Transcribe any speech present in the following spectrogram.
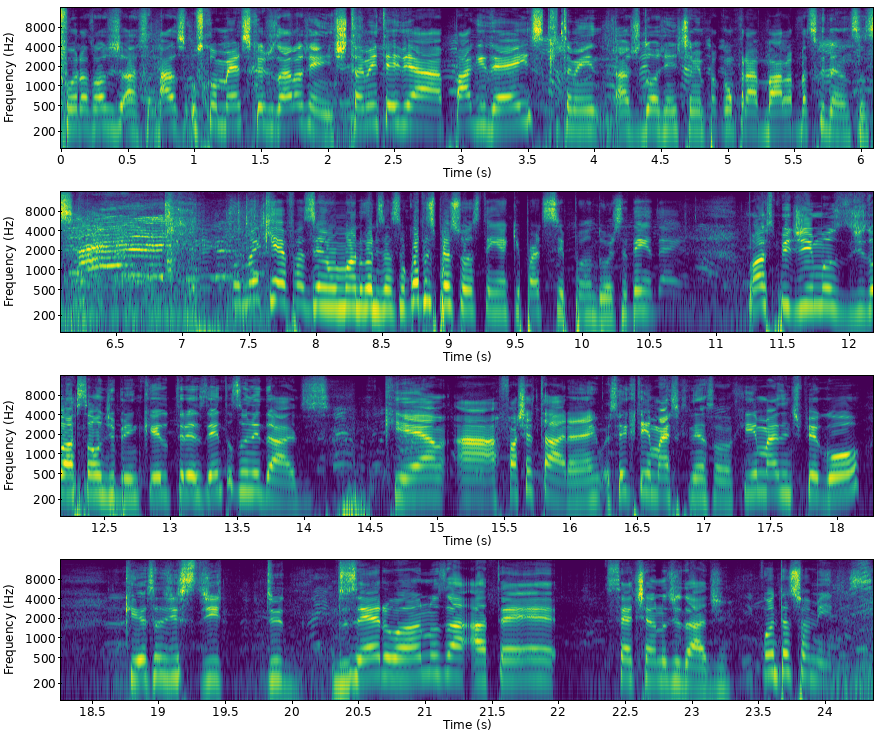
foram as, as, as, os comércios que ajudaram a gente. Também teve a Pag 10, que também ajudou a gente também para comprar bala para as crianças. Como é que é fazer uma organização? Quantas pessoas tem aqui participando hoje? Você tem ideia? Nós pedimos de doação de brinquedo 300 unidades, que é a, a faixa etária, né? Eu sei que tem mais crianças aqui, mas a gente pegou crianças de, de, de zero anos a, até sete anos de idade. E quantas famílias?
